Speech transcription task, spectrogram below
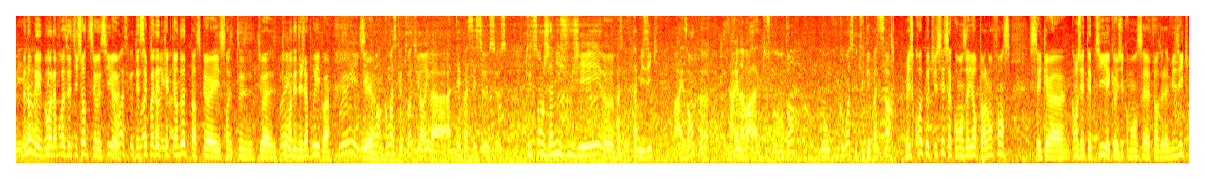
Mais non, mais euh, bon, la phrase de t-shirt, c'est aussi euh, comment est-ce que toi, n'essaie pas d'être quelqu'un d'autre parce que ils sont, tous- tu vois, tout le monde est déjà pris, quoi. Oui, oui, C'est, mais comment, comment est-ce que toi tu arrives à, à dépasser ce, ce- ce- Tu te sens jamais jugé euh, parce que ta musique, par exemple, euh, n'a rien à voir avec tout ce qu'on entend. Donc comment est-ce que tu dépasses ça Mais je crois que tu sais, ça commence d'ailleurs par l'enfance. C'est que euh, quand j'étais petit et que j'ai commencé à faire de la musique,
